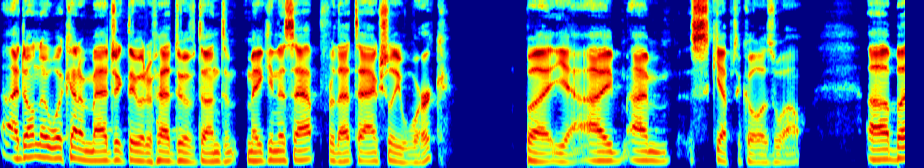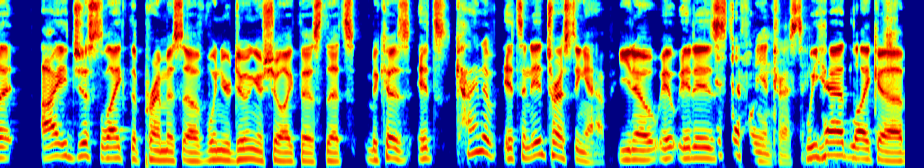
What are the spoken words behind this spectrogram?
I don't know what kind of magic they would have had to have done to making this app for that to actually work. But yeah, I I'm skeptical as well. Uh, but I just like the premise of when you're doing a show like this. That's because it's kind of it's an interesting app. You know, it, it is. It's definitely interesting. We had like a,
